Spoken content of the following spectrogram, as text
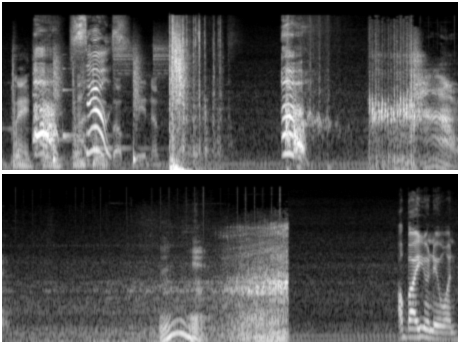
blend. Ugh, Seuss! Ugh! Ow. Ooh. I'll buy you a new one.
